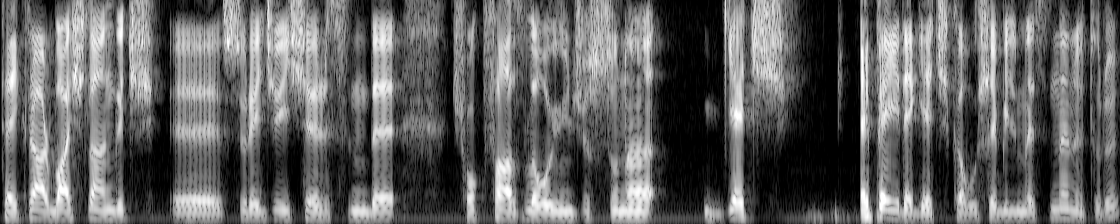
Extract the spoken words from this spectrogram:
tekrar başlangıç e, süreci içerisinde çok fazla oyuncusuna geç epey de geç kavuşabilmesinden ötürü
